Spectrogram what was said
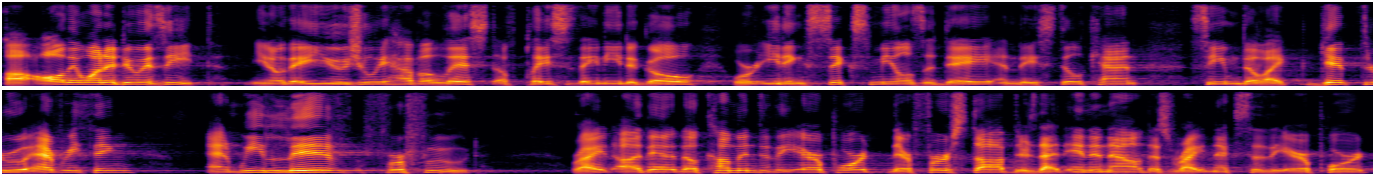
uh, all they want to do is eat. You know, they usually have a list of places they need to go. We're eating six meals a day, and they still can't seem to like get through everything and we live for food, right? Uh, they, they'll come into the airport, their first stop, there's that In and Out that's right next to the airport.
